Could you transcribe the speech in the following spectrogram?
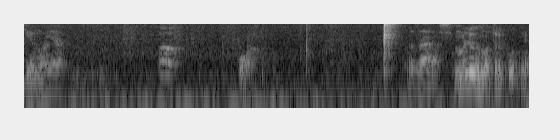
де моя. О! Зараз малюємо трикутник.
